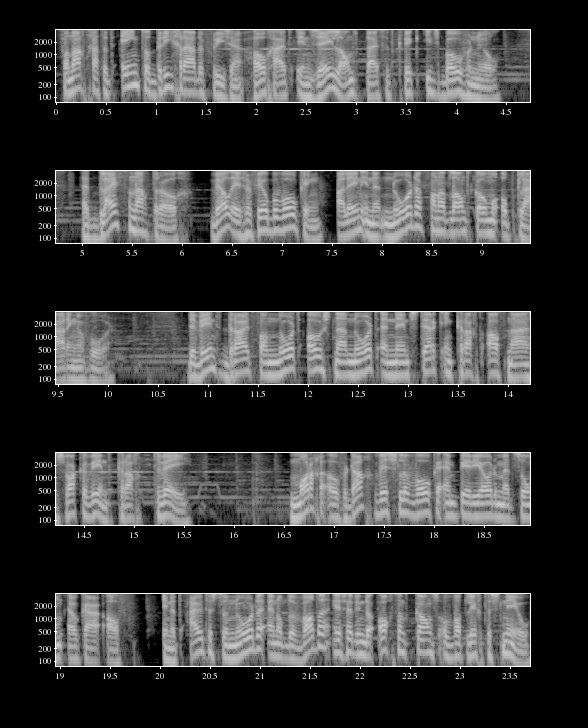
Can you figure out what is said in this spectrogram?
Vannacht gaat het 1 tot 3 graden vriezen. Hooguit in Zeeland blijft het kwik iets boven nul. Het blijft vannacht droog. Wel is er veel bewolking. Alleen in het noorden van het land komen opklaringen voor. De wind draait van noordoost naar noord en neemt sterk in kracht af naar een zwakke wind, kracht 2. Morgen overdag wisselen wolken en perioden met zon elkaar af. In het uiterste noorden en op de Wadden is er in de ochtend kans op wat lichte sneeuw.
